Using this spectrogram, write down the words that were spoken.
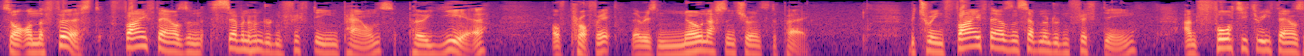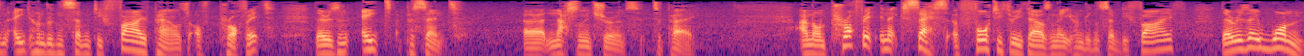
So on the first £5,715 per year of profit, there is no national insurance to pay. Between 5,715 and £43,875 of profit, there is an 8% uh, national insurance to pay. And on profit in excess of £43,875, there is a 1%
